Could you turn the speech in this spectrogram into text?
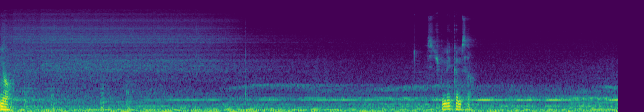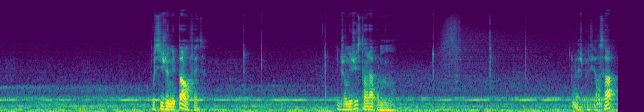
Non. Si je le mets comme ça. Ou si je le mets pas en fait. Et que j'en mets juste un là pour le moment. Là je peux faire ça.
